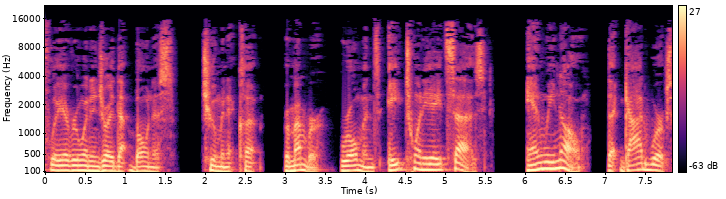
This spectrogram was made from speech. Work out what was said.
Hopefully everyone enjoyed that bonus two minute clip. Remember, Romans 8:28 says, "And we know that God works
